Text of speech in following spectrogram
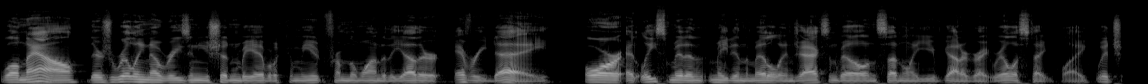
Well, now there's really no reason you shouldn't be able to commute from the one to the other every day, or at least meet in, meet in the middle in Jacksonville, and suddenly you've got a great real estate play, which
